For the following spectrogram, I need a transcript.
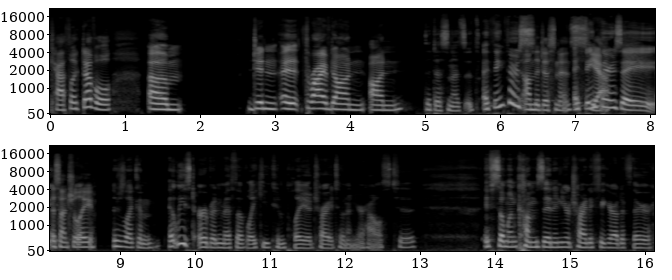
Catholic devil um didn't it thrived on on The dissonance. It's. I think there's. on the dissonance. I think yeah, there's a. essentially. There's like an at least urban myth of like you can play a tritone in your house to, if someone comes in and you're trying to figure out if they're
